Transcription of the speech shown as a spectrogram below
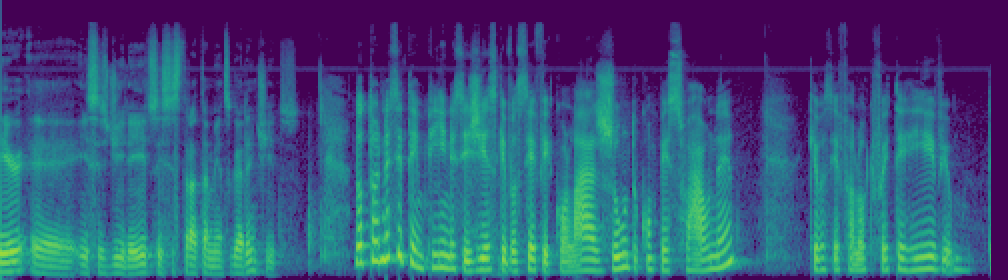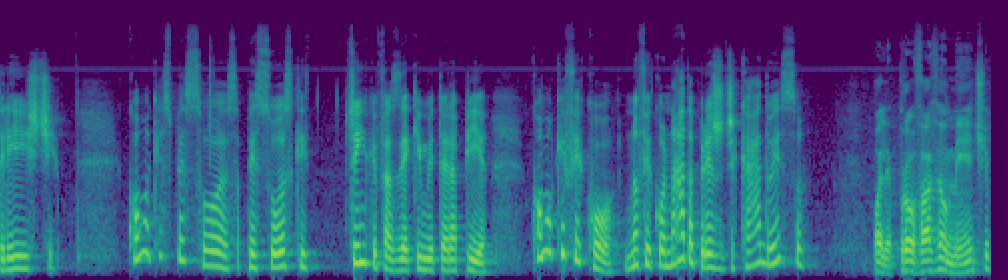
ter eh, esses direitos, esses tratamentos garantidos. Doutor, nesse tempinho, nesses dias que você ficou lá junto com o pessoal, né? Que você falou que foi terrível, triste. Como que as pessoas, pessoas que tinham que fazer quimioterapia, como que ficou? Não ficou nada prejudicado isso? Olha, provavelmente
